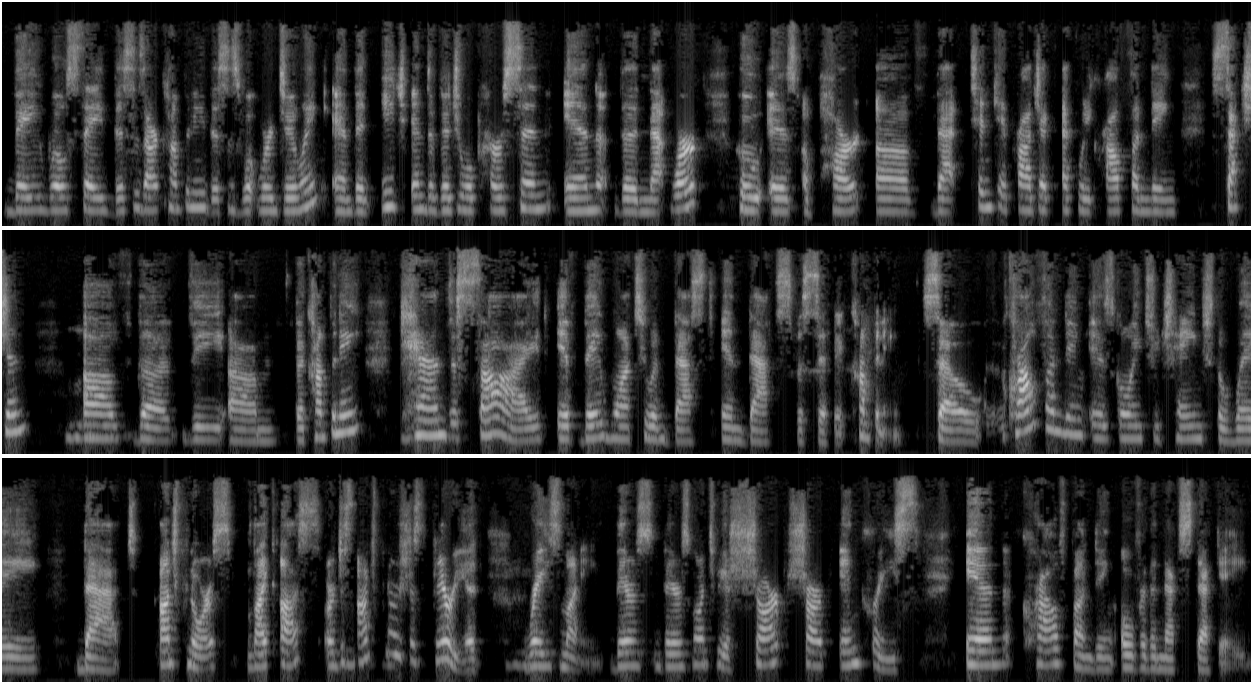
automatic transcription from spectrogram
they will say, This is our company, this is what we're doing. And then each individual person in the network who is a part of that 10K Project Equity Crowdfunding section mm-hmm. of the, the, um, the company can decide if they want to invest in that specific company. So, crowdfunding is going to change the way that entrepreneurs like us or just entrepreneurs just period mm-hmm. raise money there's there's going to be a sharp sharp increase in crowdfunding over the next decade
